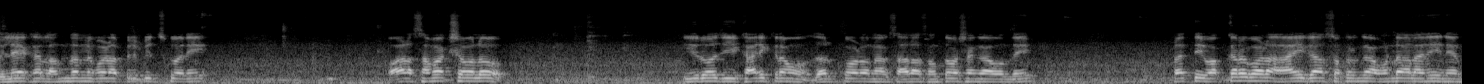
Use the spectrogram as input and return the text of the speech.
విలేకరులందరిని కూడా పిలిపించుకొని వాళ్ళ సమక్షంలో ఈరోజు ఈ కార్యక్రమం జరుపుకోవడం నాకు చాలా సంతోషంగా ఉంది. ప్రతి ఒక్కరు కూడా హాయిగా సుఖంగా ఉండాలని నేను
